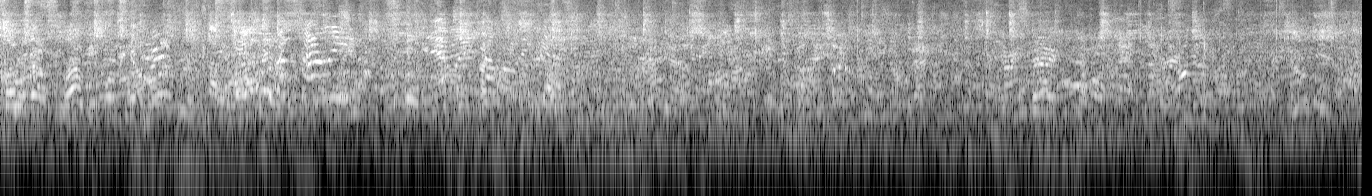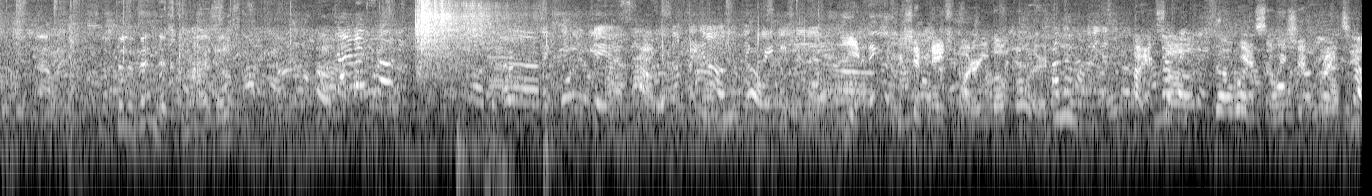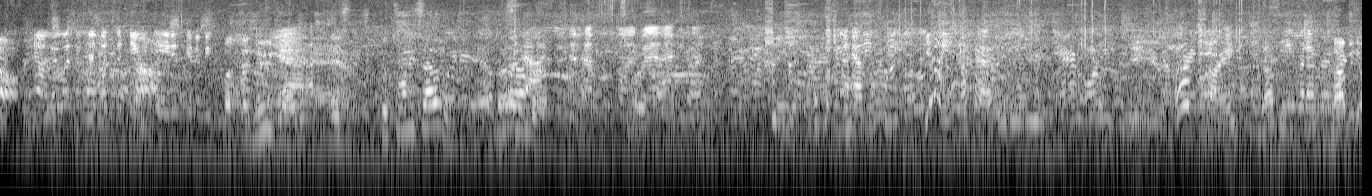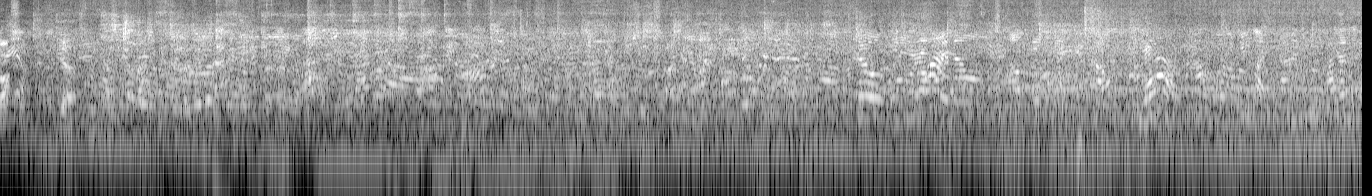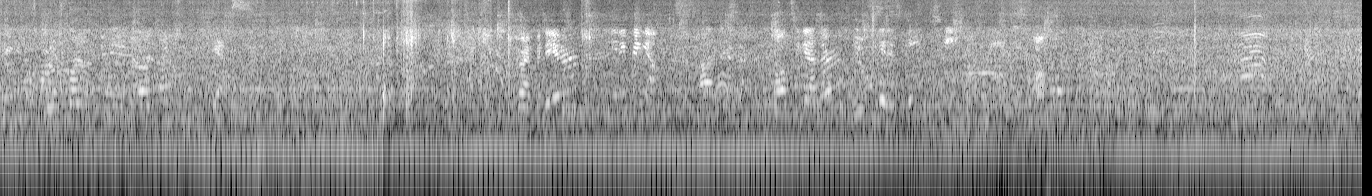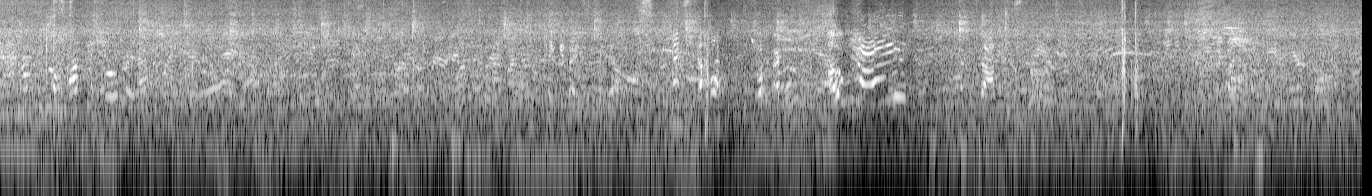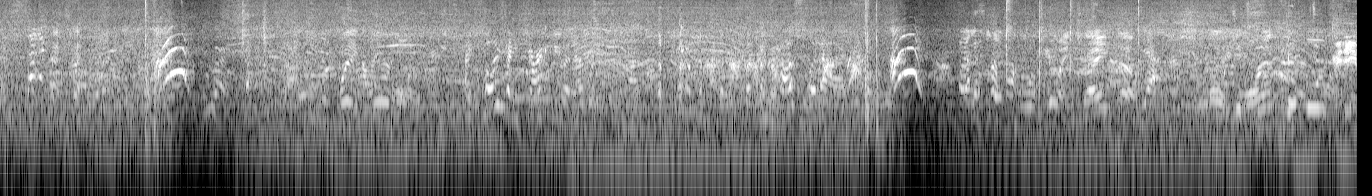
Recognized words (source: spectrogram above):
What about Slow before we go. up to vendors? Something else, something creamy. Yeah. So we ship nationwide. Are you local or? Okay, so yeah, so we ship right to. No, it wasn't what the new date is gonna be. But the new date is the 27th of December. And have to fly back. Can I have this one? Yeah, okay. Oh, sorry. That'd be, that'd be awesome. Yeah. If you want,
